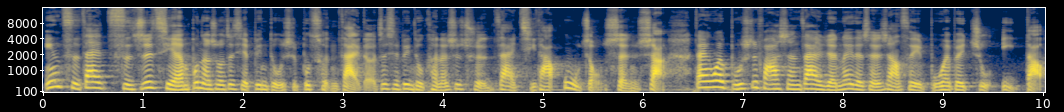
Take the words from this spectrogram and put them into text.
因此，在此之前，不能说这些病毒是不存在的。这些病毒可能是存在其他物种身上，但因为不是发生在人类的身上，所以不会被注意到。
